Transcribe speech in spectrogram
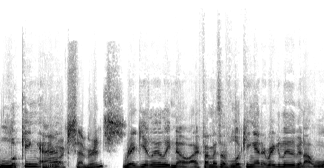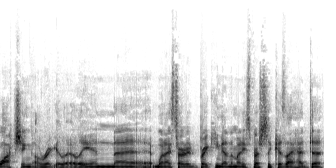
looking Have you at watched Severance? regularly. No, I find myself looking at it regularly, but not watching it regularly. And uh, when I started breaking down the money, especially because I had to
